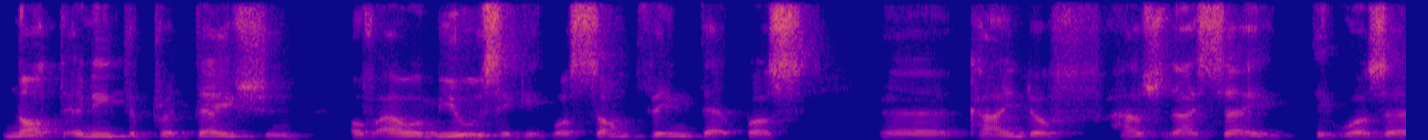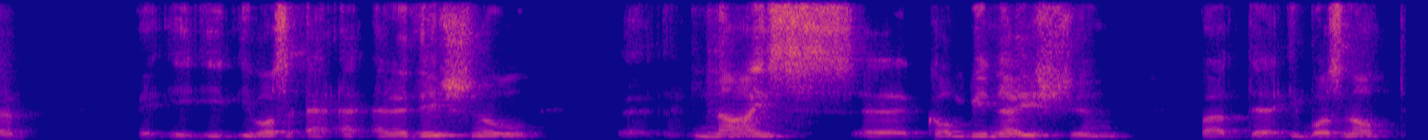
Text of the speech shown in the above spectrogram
not an interpretation of our music. It was something that was kind of, how should I say? It was a, it, it was a, an additional uh, nice uh, combination, but uh, it was not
